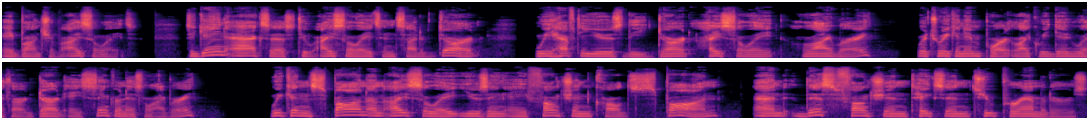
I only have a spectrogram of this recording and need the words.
a bunch of isolates. To gain access to isolates inside of Dart, we have to use the Dart isolate library, which we can import like we did with our Dart asynchronous library. We can spawn an isolate using a function called spawn, and this function takes in two parameters.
